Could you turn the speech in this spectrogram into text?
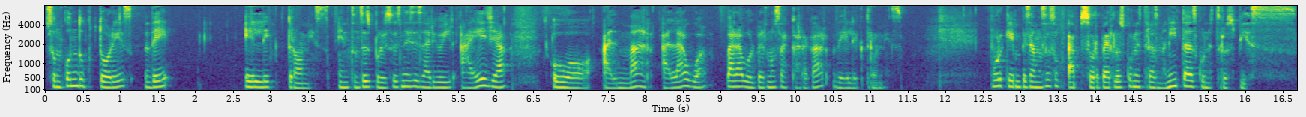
son conductores de electrones. Entonces por eso es necesario ir a ella o al mar, al agua, para volvernos a cargar de electrones. Porque empezamos a absorberlos con nuestras manitas, con nuestros pies.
